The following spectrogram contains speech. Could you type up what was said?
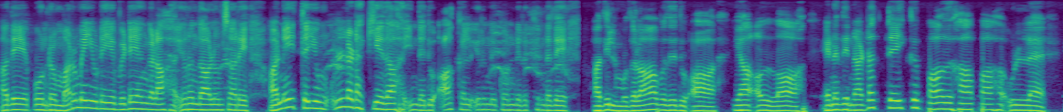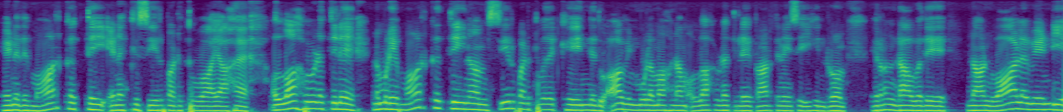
அதே போன்ற மறுமையுடைய விடயங்களாக இருந்தாலும் சரி அனைத்தையும் உள்ளடக்கியதாக இந்த துஆக்கள் இருந்து கொண்டிருக்கின்றது. அதில் முதலாவது துஆ யா அல்லாஹ் எனது நடத்தைக்கு பாதுகாப்பாக உள்ள எனது மார்க்கத்தை எனக்கு சீர்படுத்துவாயாக. அல்லாஹுவிடத்திலே நம்முடைய மார்க்கத்தை நாம் சீர்படுத்துவதற்கு இந்த துஆவின் மூலமாக நாம் அல்லாஹுவிடத்திலே பிரார்த்தனை செய்கின்றோம். இரண்டாவது நான் வாழ வேண்டிய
